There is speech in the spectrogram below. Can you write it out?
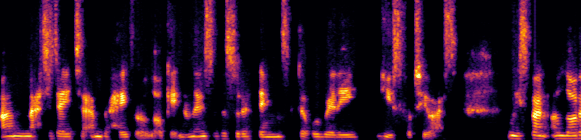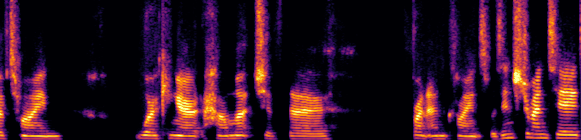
and metadata and behavioral logging. And those are the sort of things that were really useful to us. We spent a lot of time working out how much of the front end clients was instrumented,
